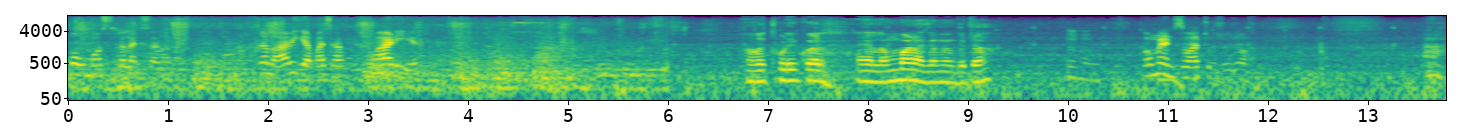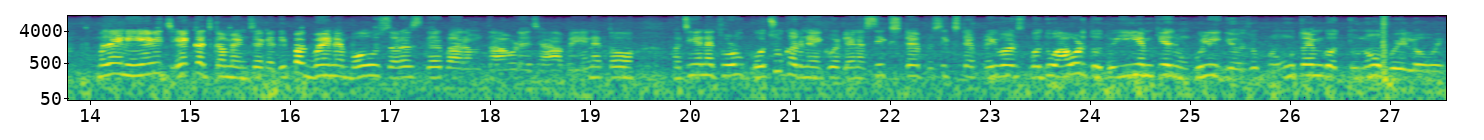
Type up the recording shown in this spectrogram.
બહુ મસ્ત કલેક્શન હતું. ચલો, આવી ગયા પાછા. વાડીએ હવે થોડીક વાર અહીંયા લંબાણા જ અમે બધા. કમેન્ટ્સ વાંચું છું, જો. બધાની એવી જ એક જ કમેન્ટ છે કે દીપકભાઈને બહુ સરસ ગરબા રમતા આવડે છે હા ભાઈ. એને તો હજી એને થોડુંક ઓછું કરી નાખ્યું એટલે એને six step six step reverse બધું આવડતું હતું. એ એમ કે હું ભૂલી ગયો છું, પણ હું તો એમ કહું તું ન ભૂલ્યો હોય.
